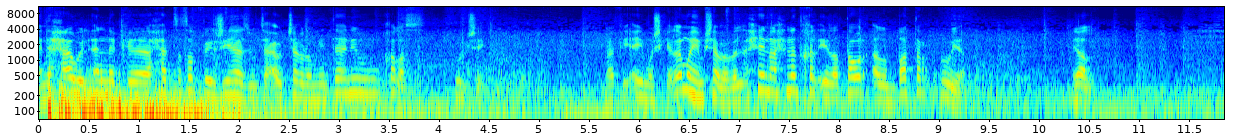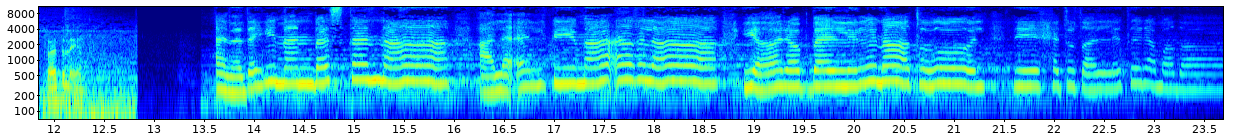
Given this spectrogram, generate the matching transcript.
يعني حاول أنك حتى تطفي الجهاز وتعاود تشغله من ثاني وخلاص كل شيء. ما في أي مشكلة. المهم شباب الحين راح ندخل إلى طور البطر رويال. يلا. بعد ال intro أنا دايما بستنى على قلبي ما أغلى. يا رب بلغنا طول ريحة طلة رمضان.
